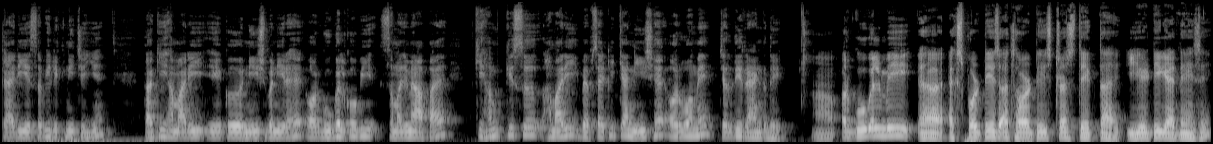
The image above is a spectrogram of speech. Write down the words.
शायरी ये सभी लिखनी चाहिए। ताकि हमारी एक नीश बनी रहे और गूगल को भी समझ में आ पाए कि हम किस, हमारी वेबसाइट की क्या नीश है और वो हमें जल्दी रैंक दे। और गूगल भी एक्सपोर्टेज अथॉरिटीज ट्रस्ट देखता है। ई e कहते हैं इसे।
